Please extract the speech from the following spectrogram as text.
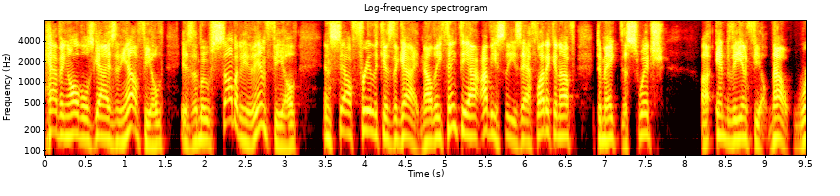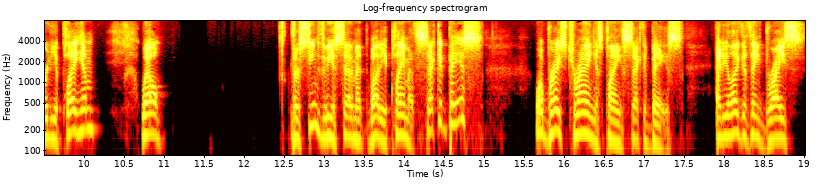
having all those guys in the outfield is to move somebody to the infield, and Sal Frelick is the guy. Now they think they obviously he's athletic enough to make the switch uh, into the infield. Now, where do you play him? Well, there seems to be a sentiment. Well, do you play him at second base? Well, Brice Turang is playing second base, and you like to think Bryce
